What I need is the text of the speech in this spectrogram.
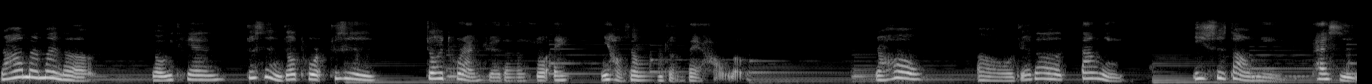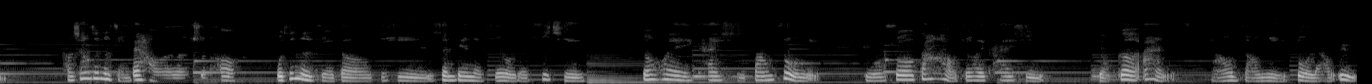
然后慢慢的有一天，就是你就突然就是就会突然觉得说，哎，你好像准备好了。然后，呃，我觉得当你意识到你开始好像真的准备好了的时候，我真的觉得就是身边的所有的事情都会开始帮助你。比如说，刚好就会开始有个案想要找你做疗愈，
